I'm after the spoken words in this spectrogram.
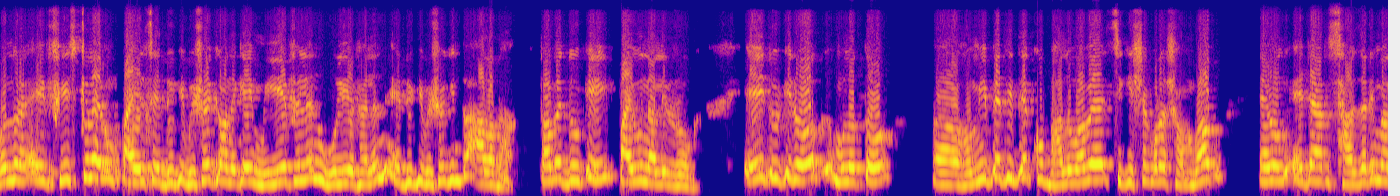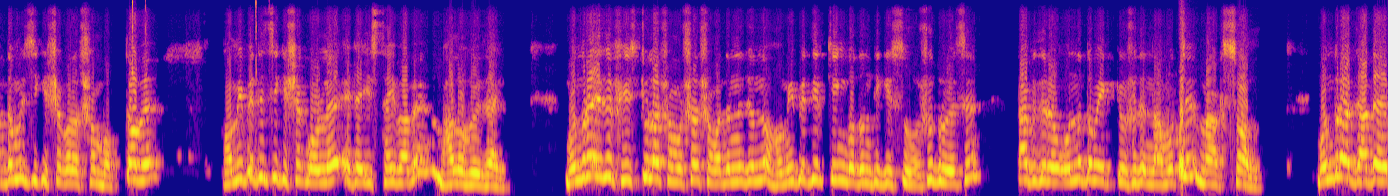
বন্ধুরা, এই ফিস্টুলা এবং পাইলস এই দুটি বিষয়কে অনেকেই মিলিয়ে ফেলেন, গুলিয়ে ফেলেন, এই দুটি বিষয় কিন্তু আলাদা। তবে দুটি পায়ুনালীর রোগ। এই দুটি রোগ মূলত হোমিওপ্যাথিতে খুব ভালোভাবে চিকিৎসা করা সম্ভব এবং এটার সার্জারির মাধ্যমে চিকিৎসা করা সম্ভব। তবে হোমিওপ্যাথি চিকিৎসা করলে এটা স্থায়ীভাবে ভালো হয়ে যায়। বন্ধুরা, এই যে ফিস্টুলা সমস্যার সমাধানের জন্য হোমিওপ্যাথির কিংবদন্তি কিছু ওষুধ রয়েছে। তার ভিতরে অন্যতম একটি ওষুধের নাম হচ্ছে মার্কসল বন্ধুরা, যাদের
